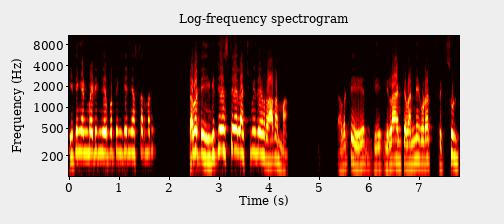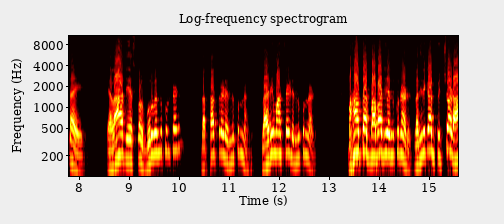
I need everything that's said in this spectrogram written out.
ఈటింగ్ అండ్ మేటింగ్ చేయకపోతే ఇంకేం చేస్తారు మరి? కాబట్టి ఇవి చేస్తే లక్ష్మీదేవి రాదమ్మా. కాబట్టి ఇలాంటివన్నీ కూడా ట్రిక్స్ ఉంటాయి. ఎలా చేసుకోవాలి? గురువు ఎందుకుంటాడు దత్తాత్రేయుడు ఎందుకున్నాడు? లహరి మాస్టర్డు ఎందుకున్నాడు? మహావతార్ బాబాజీ ఎందుకున్నాడు? రజనీకాంత్ పిచ్చోడా?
